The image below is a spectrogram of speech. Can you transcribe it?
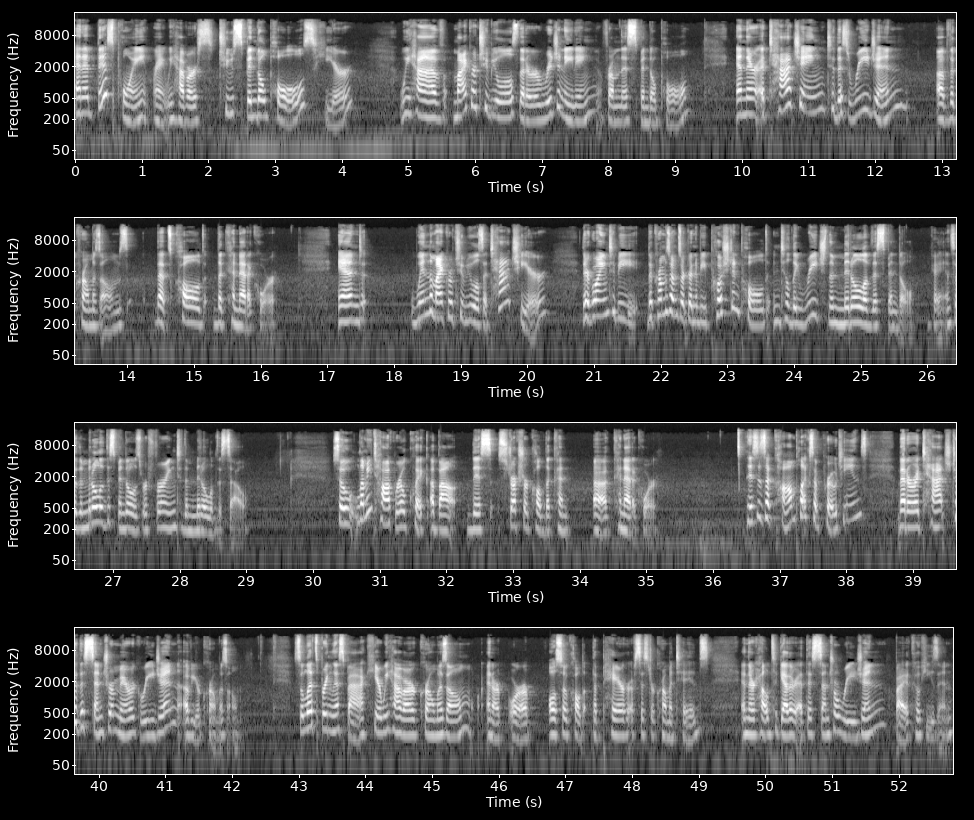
And at this point, right, we have our two spindle poles here we have microtubules that are originating from this spindle pole, and they're attaching to this region of the chromosomes that's called the kinetochore. And when the microtubules attach here, they're going to be, the chromosomes are going to be pushed and pulled until they reach the middle of the spindle. Okay, and so the middle of the spindle is referring to the middle of the cell. So let me talk real quick about this structure called the uh, kinetochore. This is a complex of proteins that are attached to the centromeric region of your chromosome. So let's bring this back. Here we have our chromosome and our or our, also called the pair of sister chromatids, and they're held together at this central region by a cohesin.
